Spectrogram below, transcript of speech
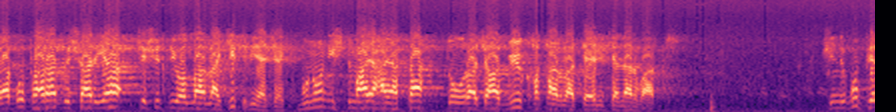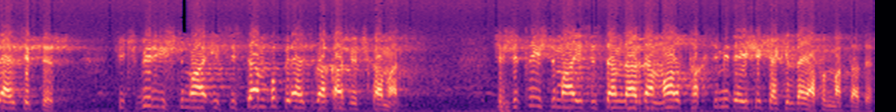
ve bu para dışarıya çeşitli yollarla gitmeyecek. Bunun içtimai hayatta doğuracağı büyük hatarlar, tehlikeler vardır. Şimdi bu prensiptir. Hiçbir içtimai sistem bu prensibe karşı çıkamaz. Çeşitli içtimai sistemlerde mal taksimi değişik şekilde yapılmaktadır.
